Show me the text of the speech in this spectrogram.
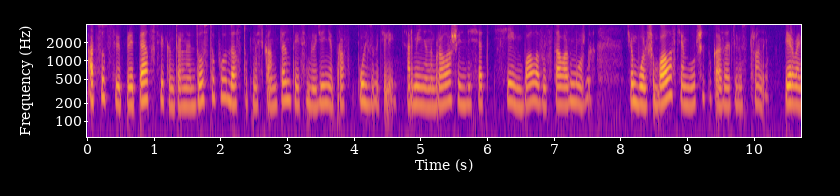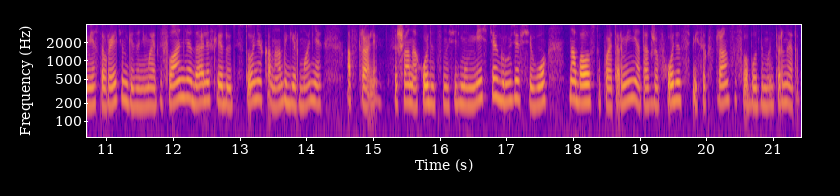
Отсутствие препятствий к интернет-доступу, доступность контента и соблюдение прав пользователей. Армения набрала 67 баллов из 100 возможных – чем больше баллов, тем лучше показатель у страны. Первое место в рейтинге занимает Исландия, далее следует Эстония, Канада, Германия, Австралия. США находятся на седьмом месте, Грузия всего на балл уступает Армении, а также входит в список стран со свободным интернетом.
